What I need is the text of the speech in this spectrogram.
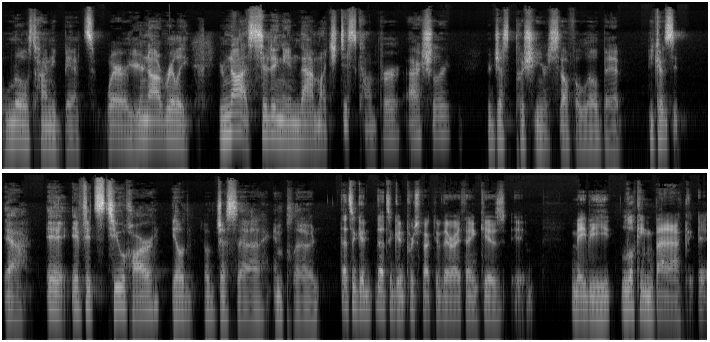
little tiny bits where you're not really, you're not sitting in that much discomfort actually you're just pushing yourself a little bit because yeah if it's too hard you'll you'll just uh, implode that's a good that's a good perspective there i think is eh, maybe looking back eh,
